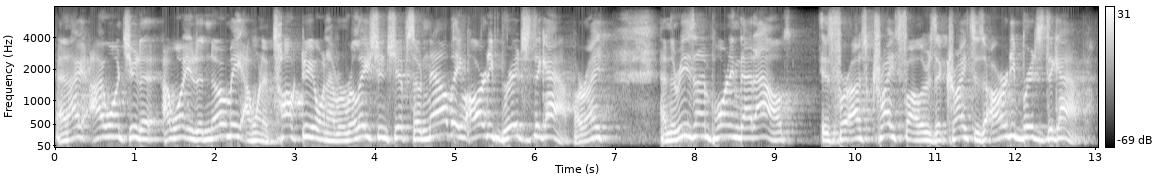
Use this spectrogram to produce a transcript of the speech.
And I, I want you to I want you to know me. I want to talk to you. I want to have a relationship. So now they've already bridged the gap, all right? And the reason I'm pointing that out is for us Christ followers that Christ has already bridged the gap.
